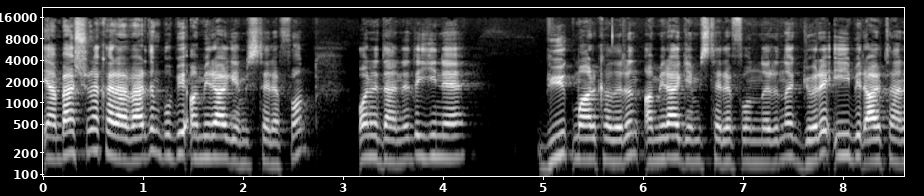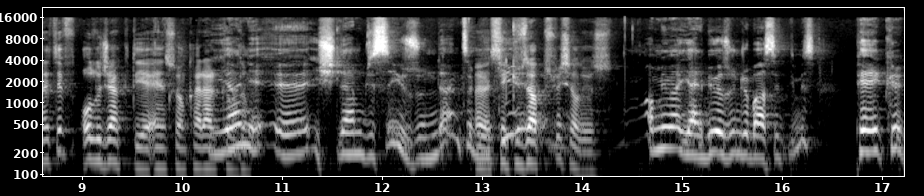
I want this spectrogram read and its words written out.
yani ben şuna karar verdim. Bu bir amiral gemisi telefon. O nedenle de yine büyük markaların amiral gemisi telefonlarına göre iyi bir alternatif olacak diye en son karar kıldım. Yani e, işlemcisi yüzünden tabii evet ki 865 alıyorsun. amiral yani biraz önce bahsettiğimiz P40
